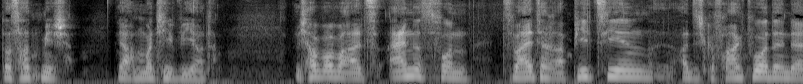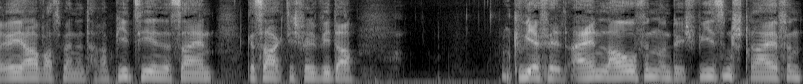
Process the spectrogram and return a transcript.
das hat mich ja motiviert. Ich habe aber als eines von zwei Therapiezielen, als ich gefragt wurde in der Reha, was meine Therapieziele seien, gesagt, ich will wieder querfeld einlaufen und durch Wiesen streifen.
